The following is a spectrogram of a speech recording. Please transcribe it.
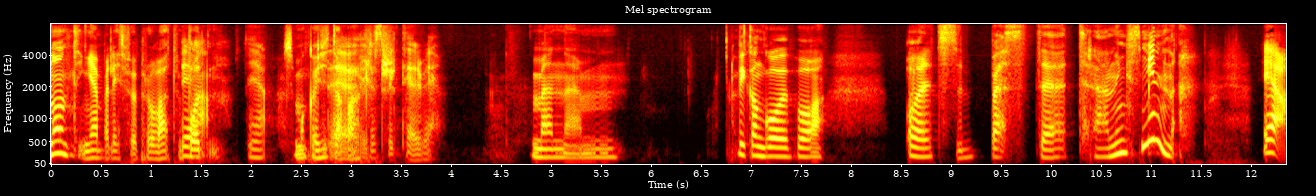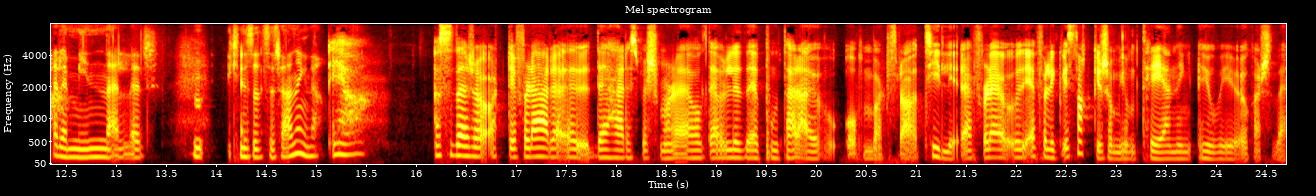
Noen ting er bare litt for privat for Ja. poden, Ja, så man kan ikke ta alt. Det respekterer vi. Men um, vi kan gå over på årets beste treningsminne. Ja. Eller minne, eller knyttet til trening, da. Ja. Altså, det er så artig, for det her, det her spørsmålet, holdt jeg, eller det punktet her, er jo åpenbart fra tidligere. For det, jeg føler ikke vi snakker så mye om trening. Jo, vi gjør jo kanskje det.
